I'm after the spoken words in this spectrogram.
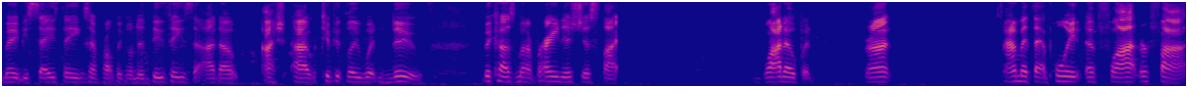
maybe say things. I'm probably going to do things that I don't, I, I typically wouldn't do because my brain is just like wide open, right? I'm at that point of flight or fight.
